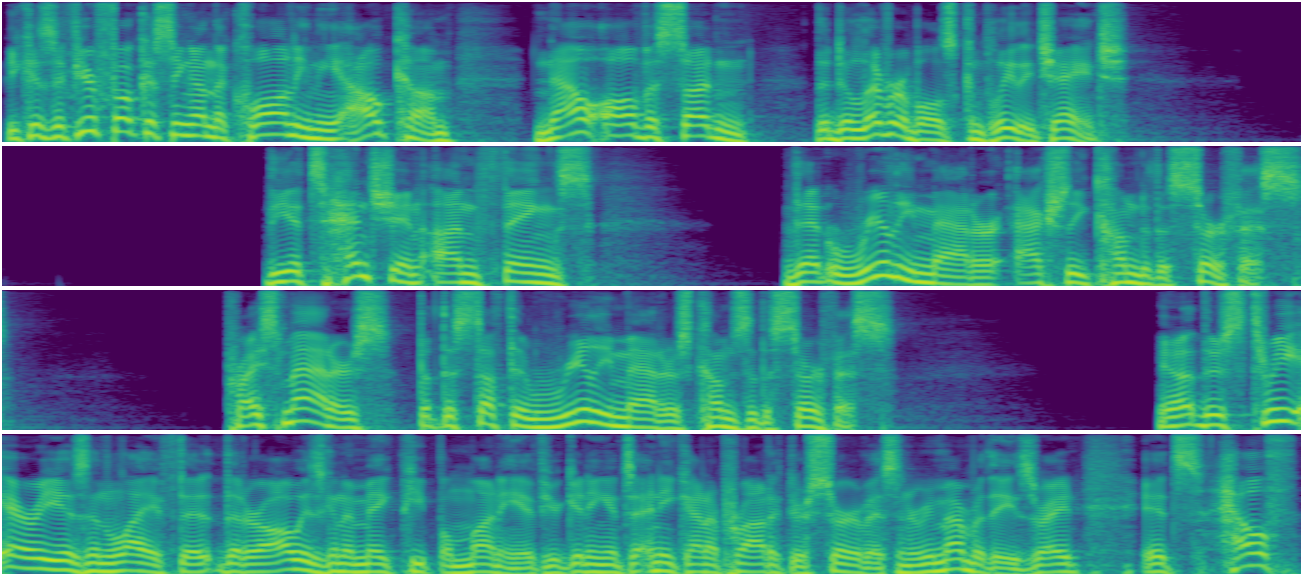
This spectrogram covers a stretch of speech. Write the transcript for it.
Because if you're focusing on the quality and the outcome, now all of a sudden the deliverables completely change the attention on things that really matter actually come to the surface. Price matters, but the stuff that really matters comes to the surface. You know, there's three areas in life that, that are always going to make people money if you're getting into any kind of product or service. And remember these, right? It's health,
